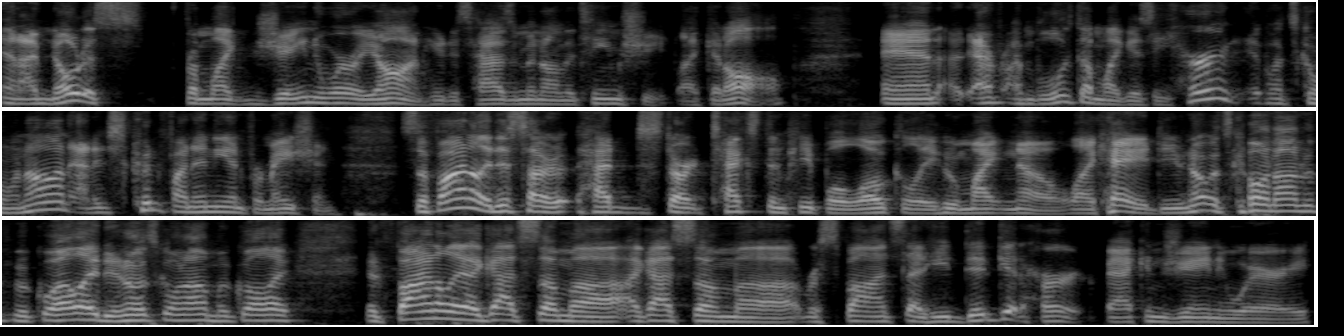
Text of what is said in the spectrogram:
And I've noticed from like January on, he just hasn't been on the team sheet like at all. And I looked, I'm like, is he hurt? What's going on? And I just couldn't find any information. So finally, I just had to start texting people locally who might know, like, hey, do you know what's going on with Mukwelle? Do you know what's going on with Mukwelle? And finally, I got some, uh, I got some uh, response that he did get hurt back in January.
